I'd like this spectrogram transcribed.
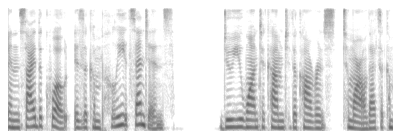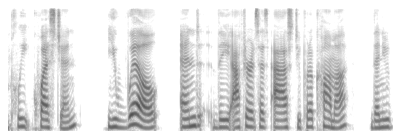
inside the quote, is a complete sentence, Do you want to come to the conference tomorrow? That's a complete question. You will end the, after it says asked, you put a comma, then you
